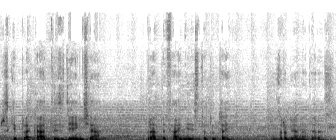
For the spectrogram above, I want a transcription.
wszystkie plakaty, zdjęcia. Naprawdę fajnie jest to tutaj zrobione teraz.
